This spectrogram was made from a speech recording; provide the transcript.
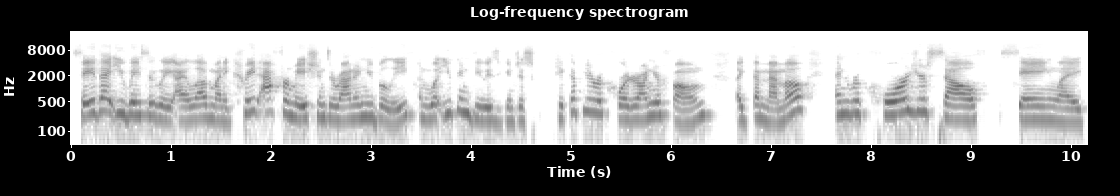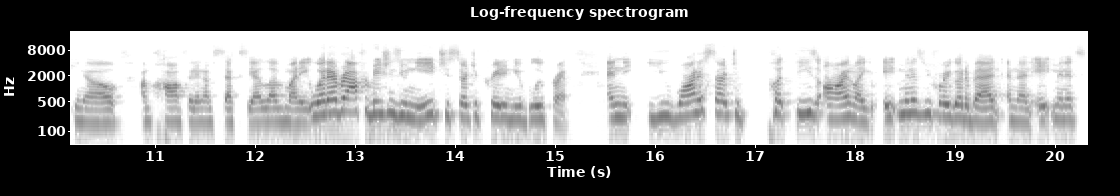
say that you basically, I love money, create affirmations around a new belief. And what you can do is you can just pick up your recorder on your phone, like the memo, and record yourself saying, like, you know, I'm confident, I'm sexy, I love money, whatever affirmations you need to start to create a new blueprint and you want to start to put these on like eight minutes before you go to bed and then eight minutes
